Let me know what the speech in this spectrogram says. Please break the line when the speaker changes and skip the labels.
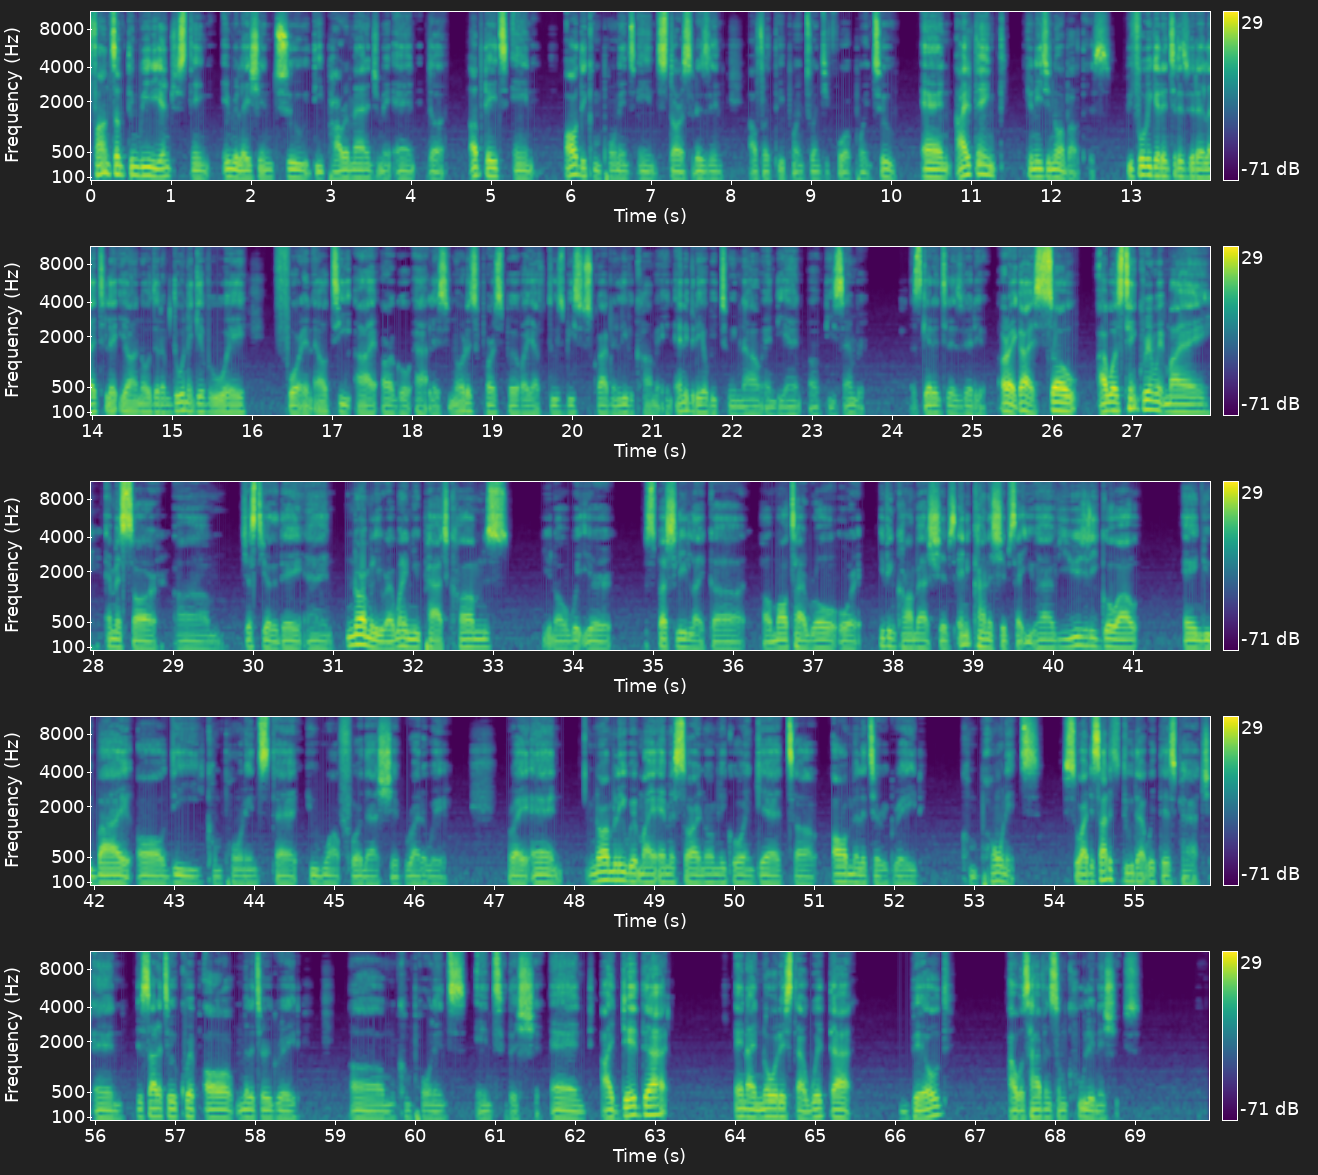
I found something really interesting in relation to the power management and the updates in all the components in Star Citizen Alpha 3.24.2. And I think you need to know about this. Before we get into this video, I'd like to let y'all know that I'm doing a giveaway for an LTI Argo Atlas. In order to participate, all you have to do is be subscribed and leave a comment in any video between now and the end of December. Let's get into this video. All right, guys. So I was tinkering with my MSR um, just the other day, and normally, right, when a new patch comes, you know, with your, especially like uh, a multi-role or even combat ships, any kind of ships that you have, you usually go out and you buy all the components that you want for that ship right away. Right. And normally with my MSR, I normally go and get uh, all military grade components. So I decided to do that with this patch and decided to equip all military grade um, components into the ship. And I did that and I noticed that with that build, I was having some cooling issues.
